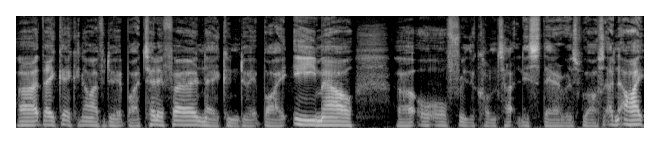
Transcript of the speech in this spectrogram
uh, they, they, can either do it by telephone, they can do it by email, uh, or, or, through the contact list there as well. And I,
